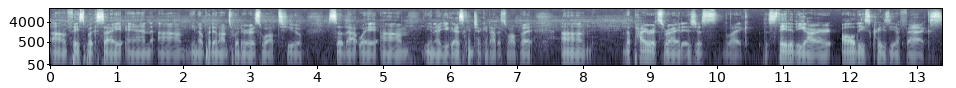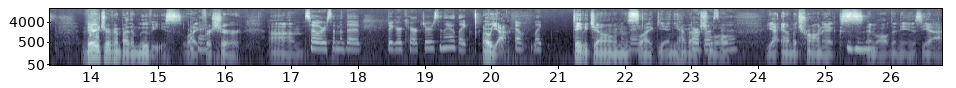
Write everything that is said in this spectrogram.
um, Facebook site and um, you know put it on Twitter as well too, so that way um, you know you guys can check it out as well. But um, the Pirates ride is just like the state of the art, all these crazy effects, very driven by the movies, like Okay. for sure. Um, So are some of the bigger characters in there, like oh yeah, uh, like Davy Jones, Okay. like and you have actual Barbossa? Yeah animatronics Mm-hmm. involved in these yeah.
